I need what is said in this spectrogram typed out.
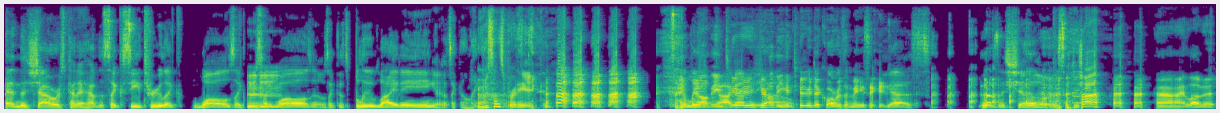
and the showers kind of have this like see-through like walls, like these like Mhm. walls, and it was like this blue lighting, and it was like, oh my Oh, god, that sounds it's pretty. like a- like a all the Gaga interior, video. all the interior decor was amazing. yes, it was a show. It was such a show. I love it.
